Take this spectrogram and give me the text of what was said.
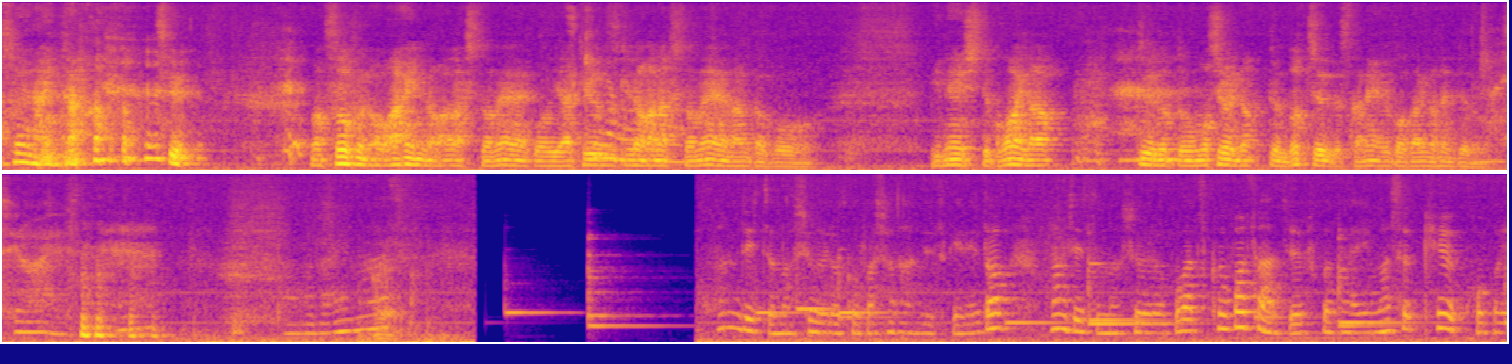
争えないんだなっていう。まあ祖父のワインの話とねこう野球好きの話とねなんかこう遺伝子って怖いなっていうのと面白いなっていうのどっちですかねよくわかりませんけど面白いですね。ありがとうございます、はい本日の収録場所なんですけれど本日の収録は筑波山中腹にあります旧小小屋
